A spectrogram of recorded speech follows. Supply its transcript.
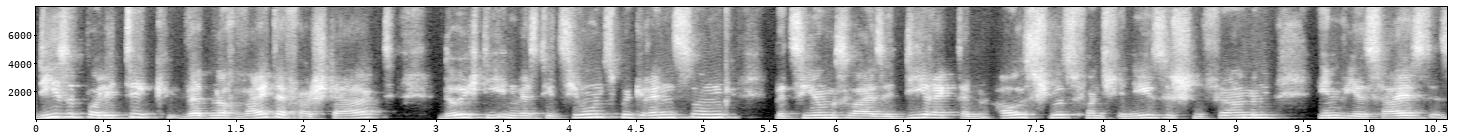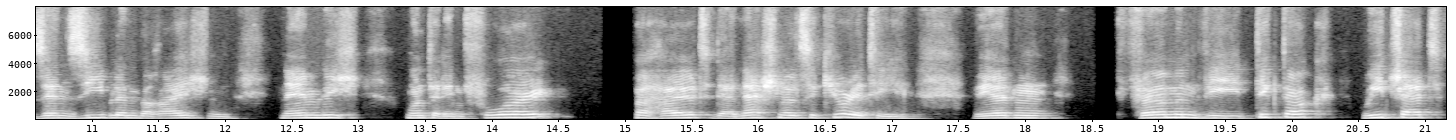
Diese Politik wird noch weiter verstärkt durch die Investitionsbegrenzung beziehungsweise direkten Ausschluss von chinesischen Firmen in, wie es heißt, sensiblen Bereichen, nämlich unter dem Vorbehalt der National Security werden Firmen wie TikTok, WeChat,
